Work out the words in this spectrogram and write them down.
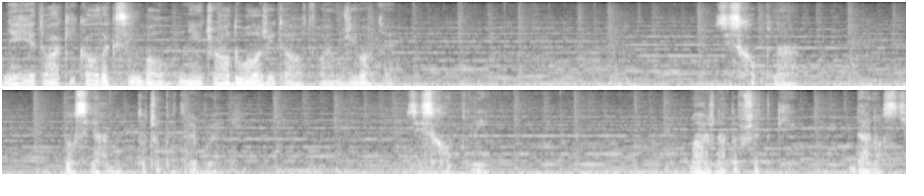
Nech je to akýkoľvek symbol niečoho dôležitého v tvojom živote. Si schopná dosiahnuť to, čo potrebuješ. Si schopný. Máš na to všetky danosti.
